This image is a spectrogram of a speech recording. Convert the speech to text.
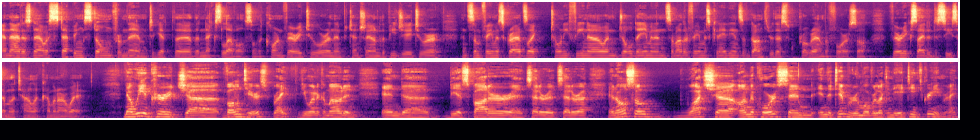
and that is now a stepping stone from them to get the, the next level. So the Korn Ferry Tour, and then potentially onto the PGA Tour, and some famous grads like Tony Finau and Joel Dahmen and some other famous Canadians have gone through this program before. So very excited to see some of the talent coming our way. Now we encourage uh, volunteers, right? If you want to come out and and uh, be a spotter, et cetera, et cetera, and also watch uh, on the course and in the timber room overlooking the 18th green, right?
